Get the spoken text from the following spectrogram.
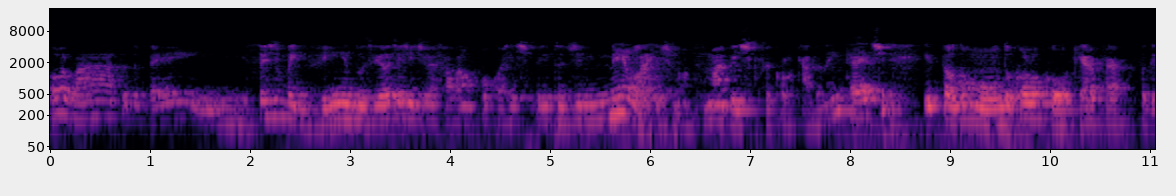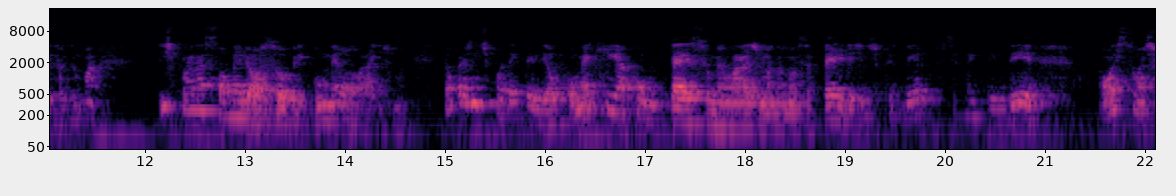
Olá, tudo bem? Sejam bem-vindos e hoje a gente vai falar um pouco a respeito de melasma, uma vez que foi colocado na enquete e todo mundo colocou que era para poder fazer uma explanação melhor sobre o melasma. Então, para a gente poder entender como é que acontece o melasma na nossa pele, a gente primeiro precisa entender quais são as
